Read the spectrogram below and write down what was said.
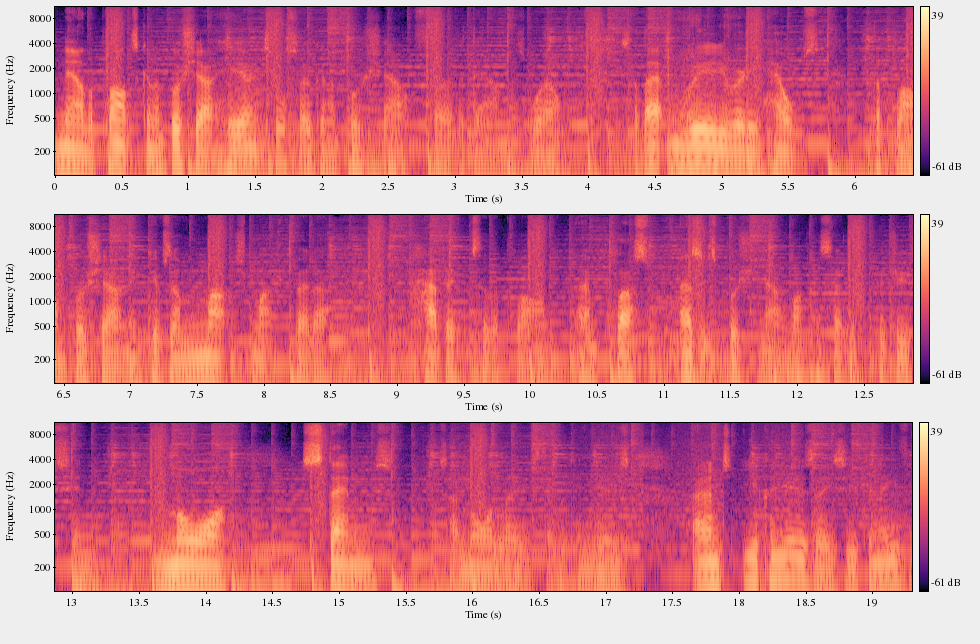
now the plant's going to bush out here and it's also going to bush out further down as well. So that really, really helps the plant bush out and it gives a much, much better habit to the plant. And plus, as it's pushing out, like I said, it's producing more stems, so more leaves that we can use. And you can use these, you can either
